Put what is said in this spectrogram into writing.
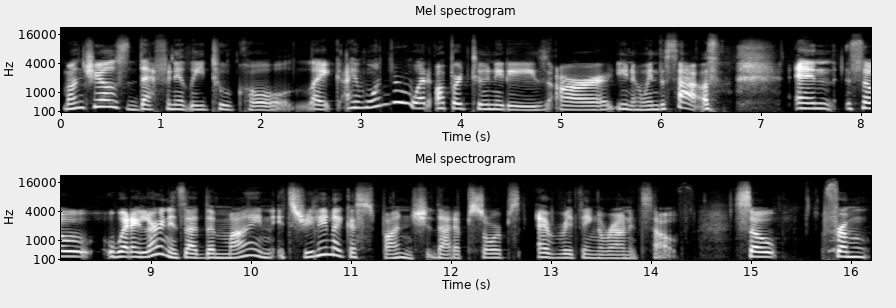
montreal's definitely too cold. Like i wonder what opportunities are you know in the south And so what I learned is that the mind, it's really like a sponge that absorbs everything around itself. So from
